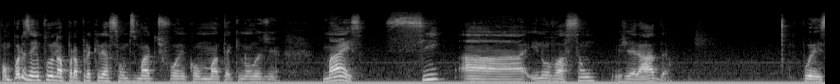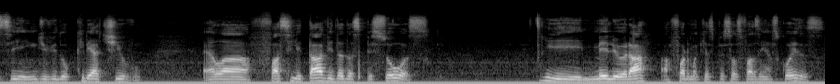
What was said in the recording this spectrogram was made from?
Como por exemplo na própria criação do smartphone como uma tecnologia. Mas se a inovação gerada por esse indivíduo criativo ela facilitar a vida das pessoas e melhorar a forma que as pessoas fazem as coisas,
